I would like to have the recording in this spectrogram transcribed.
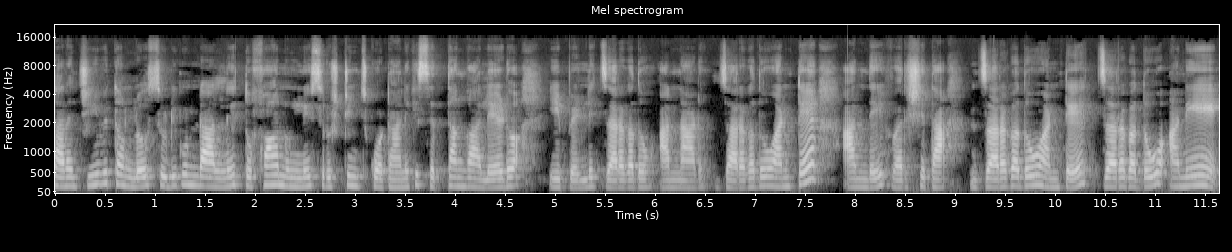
తన జీవితంలో సుడిగుండాల్ని తుఫానుల్ని సృష్టించుకోవటానికి సిద్ధంగా లేడు. ఈ పెళ్ళి జరగదు అన్నాడు. జరగదు అంటే? అంది వర్షిత. జరగదు అంటే జరగదు అని.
